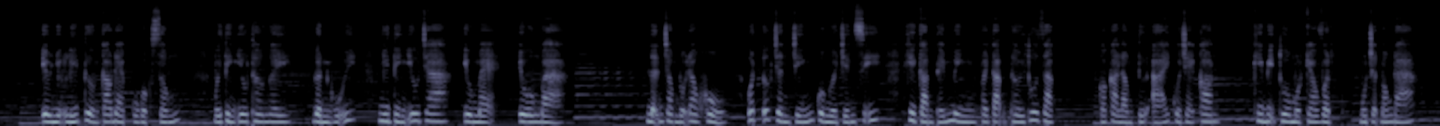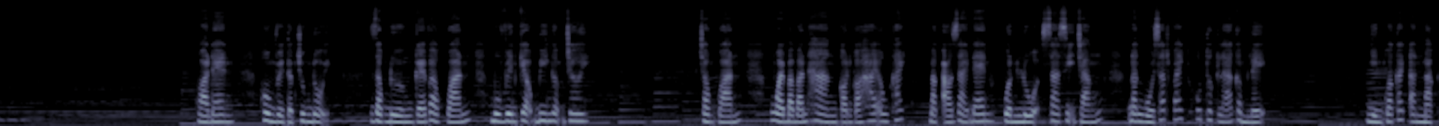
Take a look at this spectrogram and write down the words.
yêu những lý tưởng cao đẹp của cuộc sống với tình yêu thơ ngây, gần gũi như tình yêu cha, yêu mẹ, yêu ông bà. Lẫn trong nỗi đau khổ, uất ức chân chính của người chiến sĩ khi cảm thấy mình phải tạm thời thua giặc có cả lòng tự ái của trẻ con khi bị thua một keo vật, một trận bóng đá. Hòa đen, hôm về tập trung đội, dọc đường ghé vào quán mua viên kẹo bi ngậm chơi. Trong quán, ngoài bà bán hàng còn có hai ông khách mặc áo dài đen, quần lụa, xa xị trắng, đang ngồi sát vách hút thuốc lá cầm lệ. Nhìn qua cách ăn mặc,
